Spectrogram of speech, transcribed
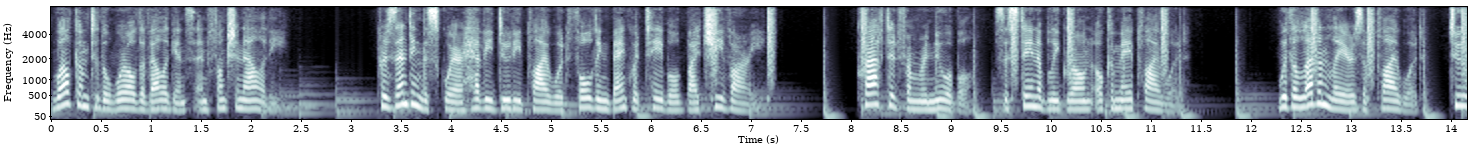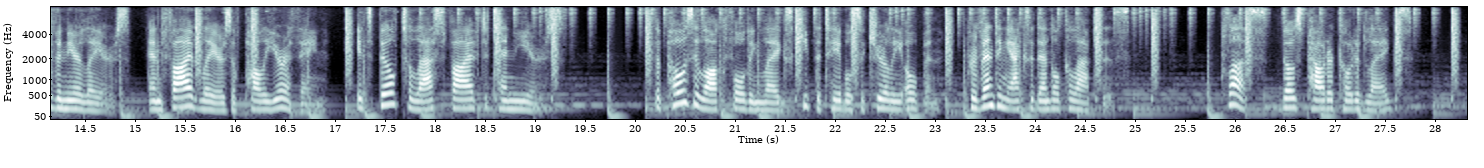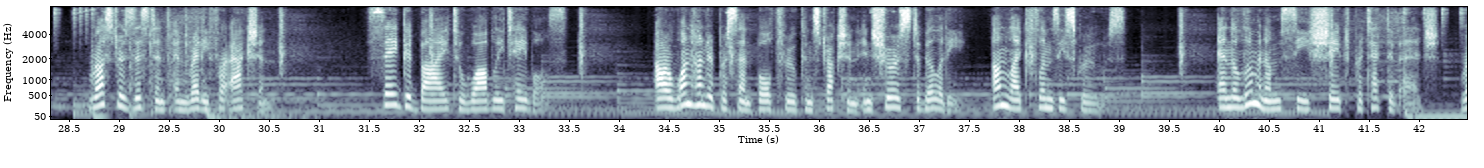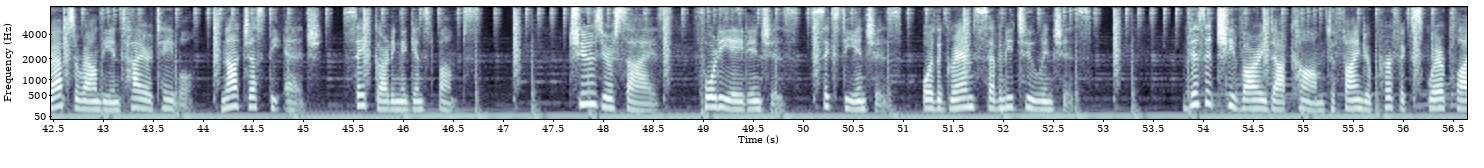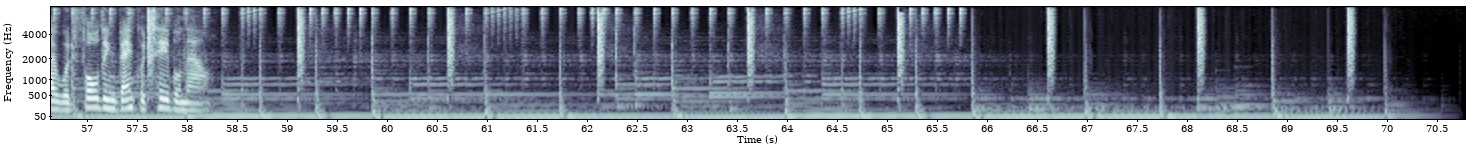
Welcome to the world of elegance and functionality. Presenting the square heavy duty plywood folding banquet table by Chivari. Crafted from renewable, sustainably grown Okoume plywood. With 11 layers of plywood, 2 veneer layers, and 5 layers of polyurethane, it's built to last 5 to 10 years. The Posilock folding legs keep the table securely open, preventing accidental collapses. Plus, those powder-coated legs? Rust-resistant and ready for action. Say goodbye to wobbly tables. Our 100% bolt-through construction ensures stability, unlike flimsy screws. And aluminum C-shaped protective edge wraps around the entire table, not just the edge, safeguarding against bumps. Choose your size, 48 inches, 60 inches, or the grand 72 inches. Visit chivari.com to find your perfect square plywood folding banquet table now.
